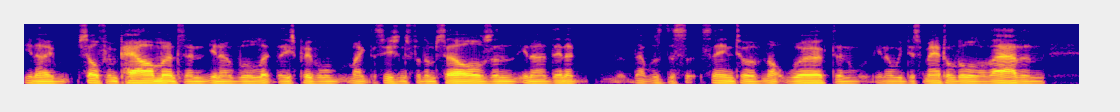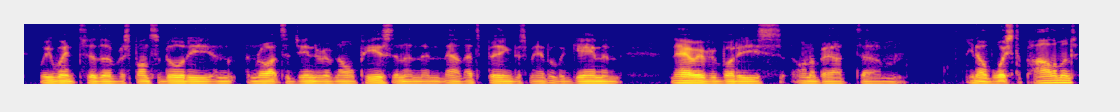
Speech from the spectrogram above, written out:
you know, self empowerment and, you know, we'll let these people make decisions for themselves. And, you know, then it, that was the seen to have not worked. And, you know, we dismantled all of that and we went to the responsibility and, and rights agenda of Noel Pearson. And then now that's being dismantled again. And now everybody's on about, um, you know, voice to parliament.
